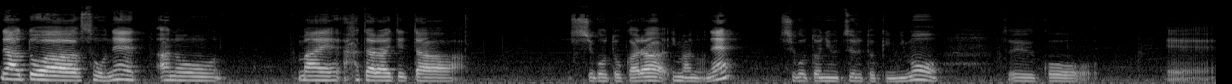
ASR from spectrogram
であとはそうねあの前働いてた仕事から今のね仕事に移る時にもそういうこう、え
